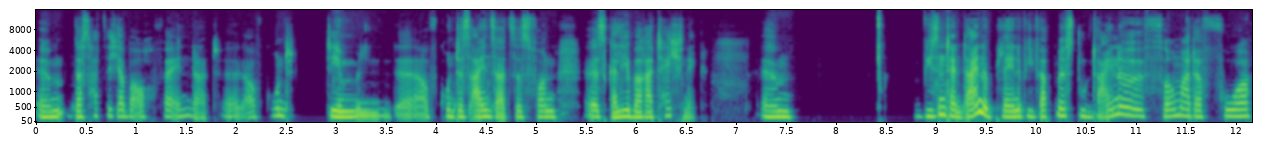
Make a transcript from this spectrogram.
Ähm, das hat sich aber auch verändert äh, aufgrund dem, äh, aufgrund des Einsatzes von äh, skalierbarer Technik. Ähm, wie sind denn deine Pläne? Wie wappnest du deine Firma davor,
